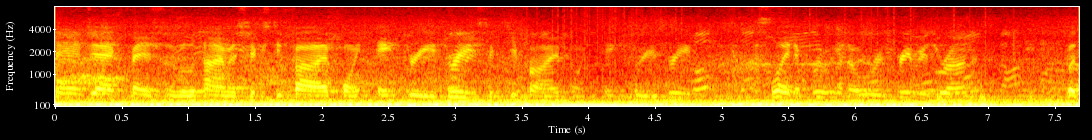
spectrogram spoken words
And Jack finishes with a time of 65.833, 65.833. A slight improvement over his previous run, but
